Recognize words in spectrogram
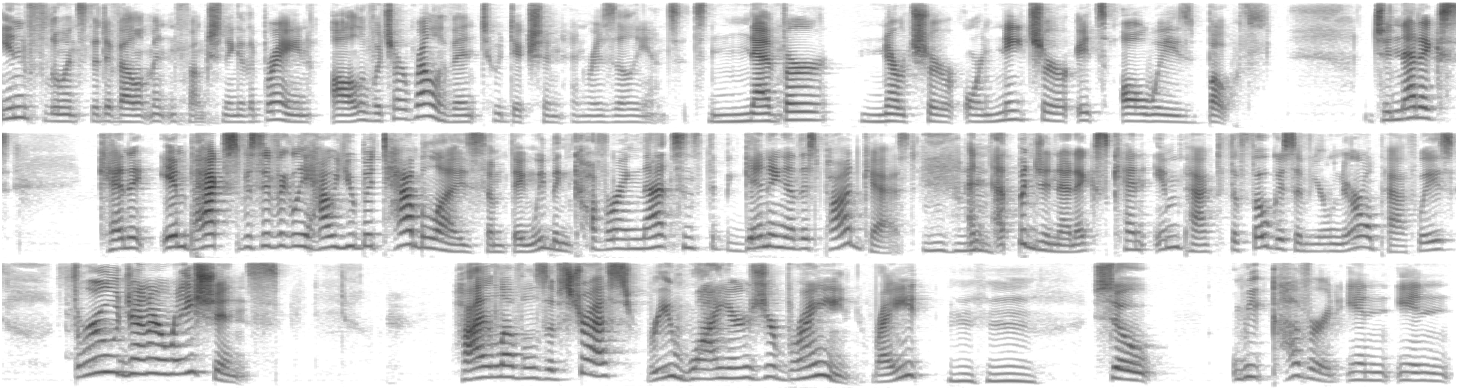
influence the development and functioning of the brain, all of which are relevant to addiction and resilience. It's never nurture or nature, it's always both. Genetics can impact specifically how you metabolize something. We've been covering that since the beginning of this podcast. Mm-hmm. And epigenetics can impact the focus of your neural pathways through generations. High levels of stress rewires your brain, right? Mm-hmm. So we covered in in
